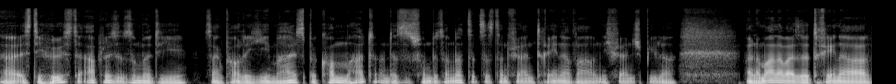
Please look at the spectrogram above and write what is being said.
äh, ist die höchste Ablösesumme, die St. Pauli jemals bekommen hat. Und das ist schon besonders, dass das dann für einen Trainer war und nicht für einen Spieler. Weil normalerweise Trainer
